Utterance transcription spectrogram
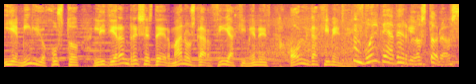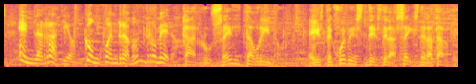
y Emilio Justo lidiarán reses de hermanos García Jiménez, Olga Jiménez. Vuelve a ver los toros en la radio con Juan Ramón Romero. Carrusel Taurino, este jueves desde las 6 de la tarde.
